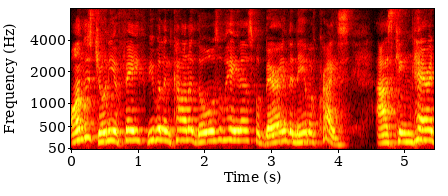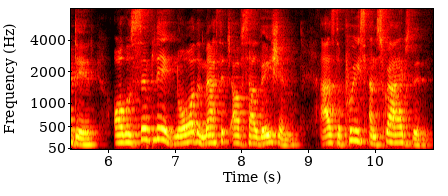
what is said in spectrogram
On this journey of faith, we will encounter those who hate us for bearing the name of Christ, as King Herod did, or will simply ignore the message of salvation as the priests and scribes did.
